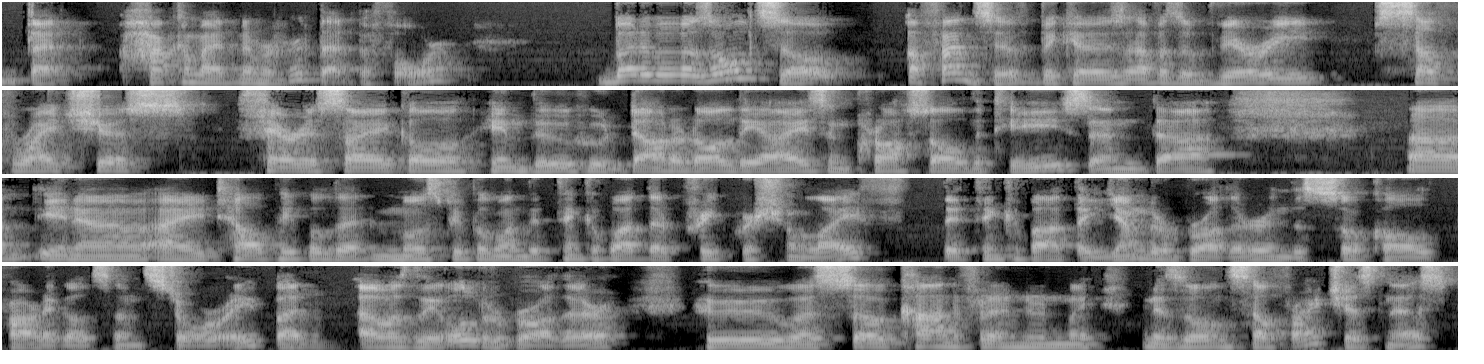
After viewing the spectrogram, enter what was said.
that how come I'd never heard that before? But it was also offensive because I was a very self righteous, Pharisaical Hindu who dotted all the I's and crossed all the T's. And, uh, uh, you know, I tell people that most people, when they think about their pre Christian life, they think about the younger brother in the so called prodigal son story. But mm. I was the older brother who was so confident in, my, in his own self righteousness.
